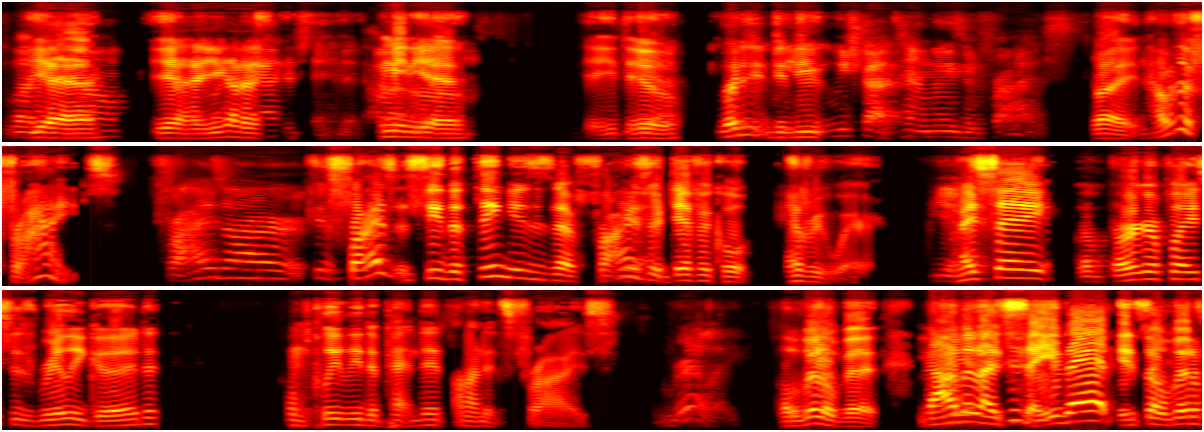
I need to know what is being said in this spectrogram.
Like, Yeah, you know, Yeah, like, you gotta I understand it. I mean, yeah. Um, yeah, you do. What did, did we, you We each got ten wings and fries. right. How are the fries? Fries are fries see the thing is, is that fries Yeah. are difficult everywhere. yeah. I say a burger place is really good, completely dependent on its fries. really. A little bit. Now that I say that, it's a little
